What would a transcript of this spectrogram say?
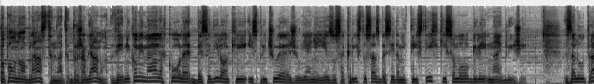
Popolno oblast nad državljanom, vernikom ima lahko le besedilo, ki izpričuje življenje Jezusa Kristusa z besedami tistih, ki so mu bili najbližji. Za Lutra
